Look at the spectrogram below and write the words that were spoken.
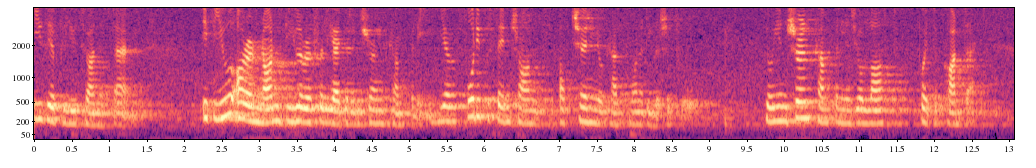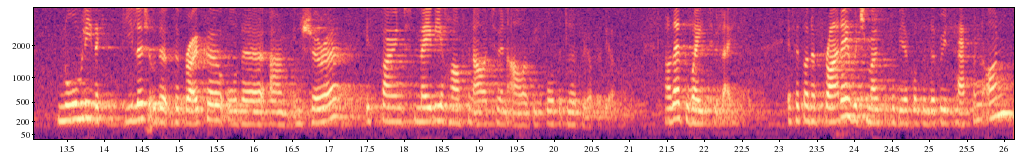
easier for you to understand. If you are a non-dealer affiliated insurance company, you have a 40% chance of churning your customer on a dealership floor. Your insurance company is your last point of contact. Normally, the dealer the, the broker or the um, insurer is phoned maybe half an hour to an hour before the delivery of the vehicle. Now, that's way too late. If it's on a Friday, which most of the vehicle deliveries happen on,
